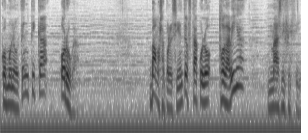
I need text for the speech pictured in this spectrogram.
como una auténtica oruga. Vamos a por el siguiente obstáculo todavía más difícil.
